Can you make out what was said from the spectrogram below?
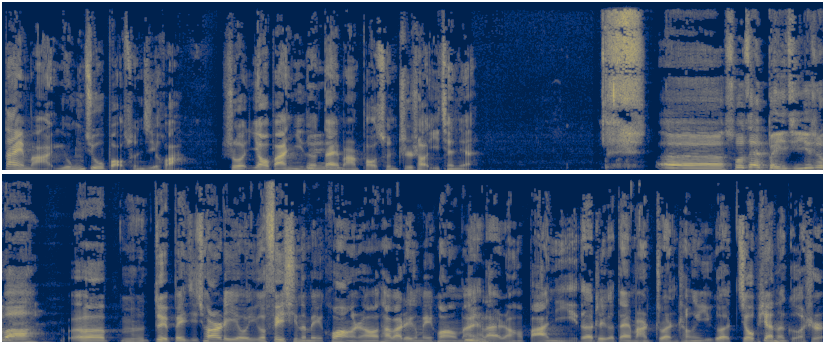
代码永久保存计划，说要把你的代码保存至少一千年。呃，说在北极是吧？呃，嗯，对，北极圈里有一个废弃的煤矿，然后他把这个煤矿买下来，然后把你的这个代码转成一个胶片的格式。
